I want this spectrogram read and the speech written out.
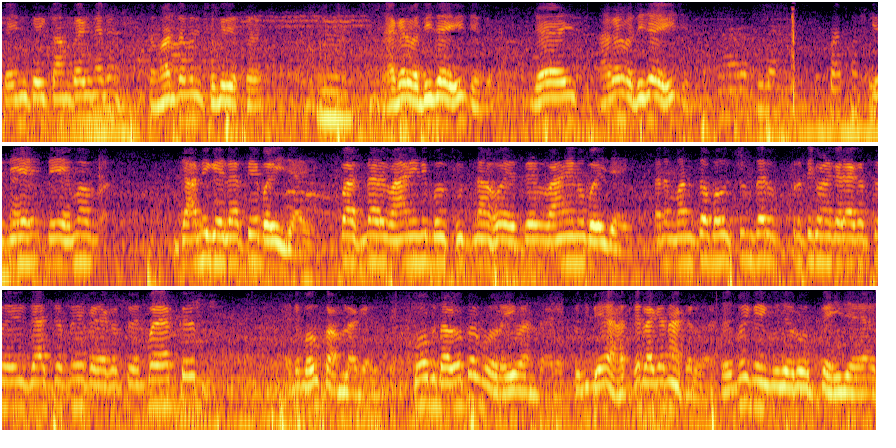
કઈ નું કઈ કામ કાઢી નાખે તમારે તો બધી છોકરી હશે આગળ વધી જાય એવી છે. જય આગળ વધી જાય એવી છે. કે દેહ દેહમાં જામી ગયેલા તે બળી જાય. ઉપાસના વાણીની બહુ છૂટ ના હોય તે વાણીનું બળી જાય. અને મન તો બહુ સુંદર પ્રતિકોણ કર્યા કરતો હોય જાત જાતનું કર્યા કરતો હોય જ કરે એટલે બહુ કામ લાગે કોક દાડો કરવો રવિવાર દાડે. પછી બે હાથે લાગે ના કરવા. તો ભાઈ કઈ બધો રોગ કહી જાય.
